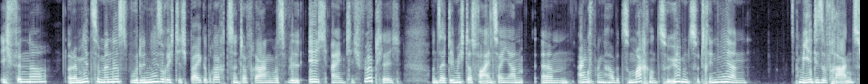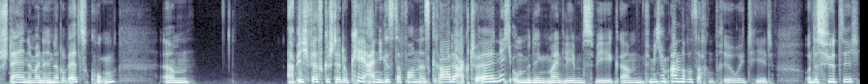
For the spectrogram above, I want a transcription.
ich finde, oder mir zumindest, wurde nie so richtig beigebracht zu hinterfragen, was will ich eigentlich wirklich? Und seitdem ich das vor ein, zwei Jahren ähm, angefangen habe zu machen, zu üben, zu trainieren, mir diese Fragen zu stellen, in meine innere Welt zu gucken, ähm, habe ich festgestellt, okay, einiges davon ist gerade aktuell nicht unbedingt mein Lebensweg. Ähm, für mich haben andere Sachen Priorität. Und das fühlt sich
